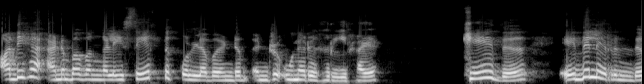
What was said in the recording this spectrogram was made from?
அதிக அனுபவங்களை சேர்த்து கொள்ள வேண்டும் என்று உணர்கிறீர்கள்? கேது எதிலிருந்து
